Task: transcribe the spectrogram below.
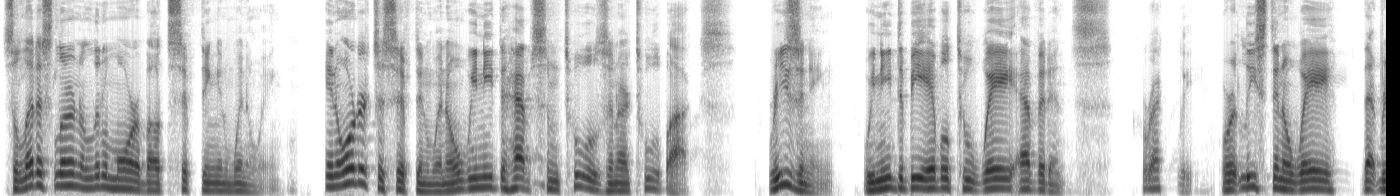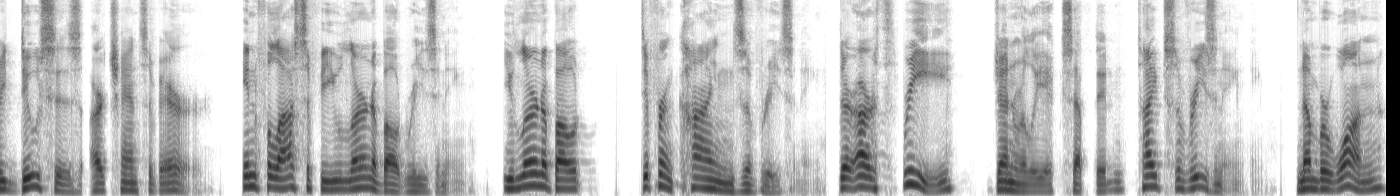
So let us learn a little more about sifting and winnowing. In order to sift and winnow, we need to have some tools in our toolbox reasoning. We need to be able to weigh evidence correctly, or at least in a way that reduces our chance of error. In philosophy, you learn about reasoning. You learn about different kinds of reasoning. There are three generally accepted types of reasoning. Number one,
